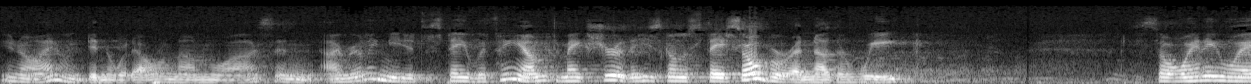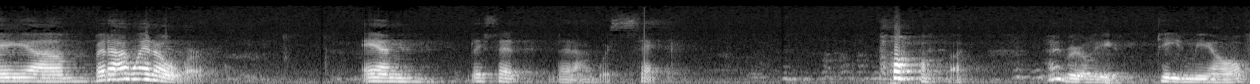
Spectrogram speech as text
you know, I didn't know what Al Anon was, and I really needed to stay with him to make sure that he's going to stay sober another week. So anyway, um, but I went over, and they said that I was sick. that really teed me off.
